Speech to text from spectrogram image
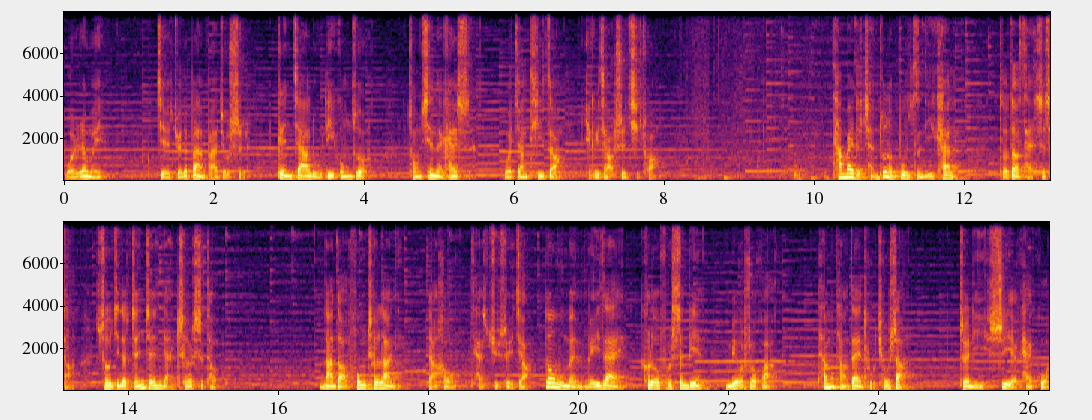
我认为，解决的办法就是更加努力工作。从现在开始，我将提早一个小时起床。他迈着沉重的步子离开了，走到采石场，收集了整整两车石头，拉到风车那里，然后才去睡觉。动物们围在克罗夫身边，没有说话。他们躺在土丘上，这里视野开阔。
